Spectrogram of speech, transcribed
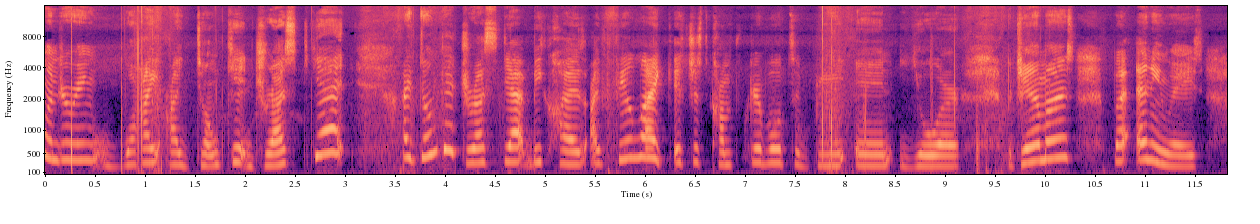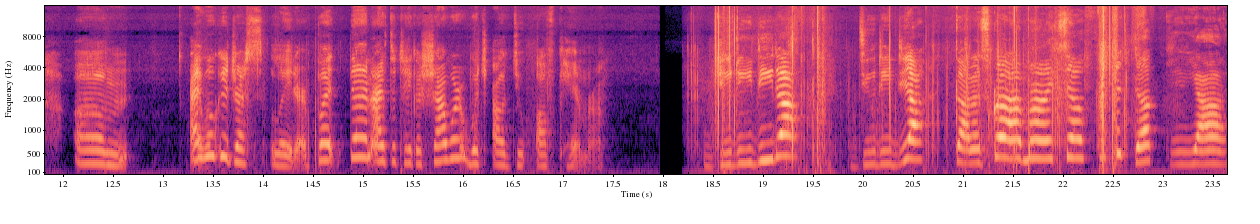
wondering why I don't get dressed yet. I don't get dressed yet because I feel like it's just comfortable to be in your pajamas. But anyways, um I will get dressed later. But then I have to take a shower, which I'll do off camera. Doody dee da, doody dee da. Gotta scrub myself with the ducky yeah.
